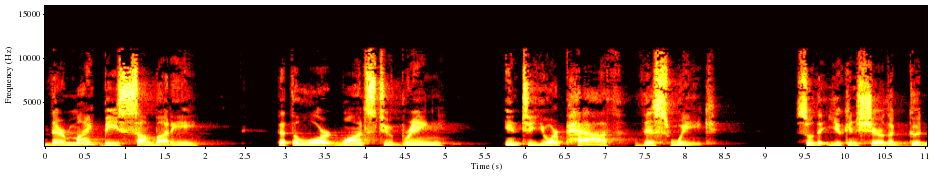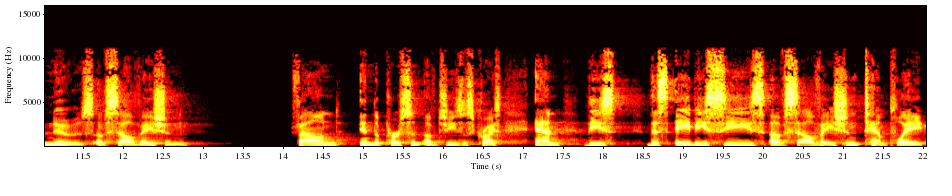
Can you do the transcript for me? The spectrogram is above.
there might be somebody that the Lord wants to bring into your path this week so that you can share the good news of salvation found in the person of Jesus Christ. And these, this ABCs of salvation template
